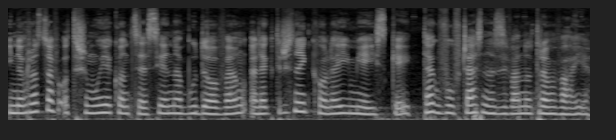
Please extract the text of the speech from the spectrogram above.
Inowrocław otrzymuje koncesję na budowę elektrycznej kolei miejskiej. Tak wówczas nazywano tramwaje.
